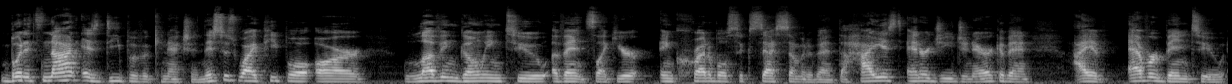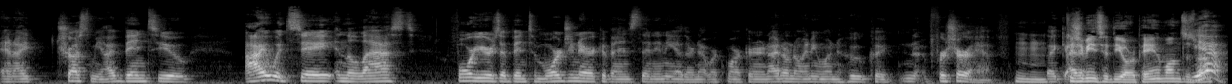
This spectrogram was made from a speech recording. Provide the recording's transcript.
but it's not as deep of a connection. This is why people are loving going to events like your incredible success summit event, the highest energy generic event I have ever been to. And I trust me, I've been to, I would say in the last four years, I've been to more generic events than any other network marketer. And I don't know anyone who could, for sure I have. Mm-hmm. Like, Because you mean to the European ones as yeah. well?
